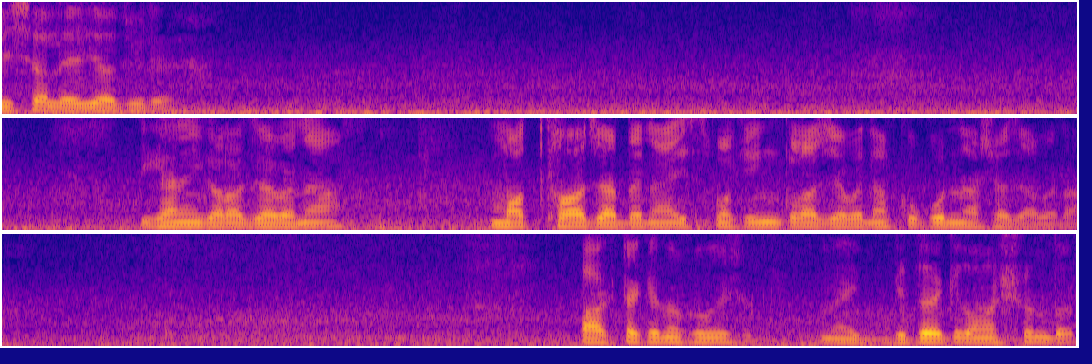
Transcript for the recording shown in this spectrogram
বিশাল এরিয়া জুড়ে। এখানেই করা যাবে না। মদ খাওয়া যাবে না স্মোকিং করা যাবে না, কুকুর নাসা যাবে না। পার্কটা কিন্তু খুবই মানে ভিতরে কিন্তু অনেক সুন্দর।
